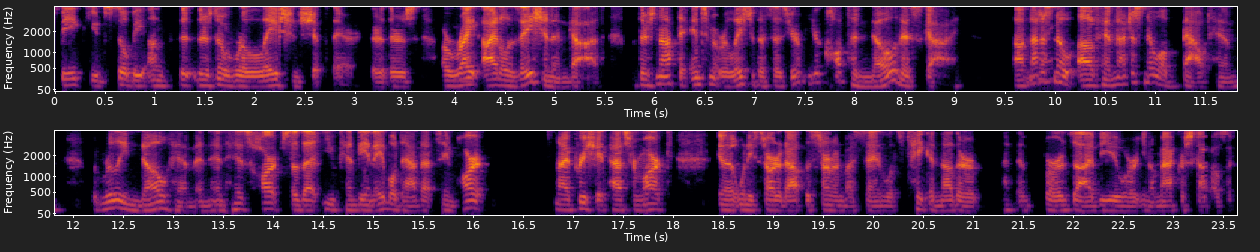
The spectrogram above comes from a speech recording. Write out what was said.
speak. You'd still be un, there's no relationship there. there. There's a right idolization in God, but there's not the intimate relationship that says you're you're called to know this guy uh, not just know of him, not just know about him, but really know him and, and his heart so that you can be enabled to have that same heart. And I appreciate Pastor Mark, you know, when he started out the sermon by saying, let's take another bird's eye view or, you know, macroscope. I was like,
